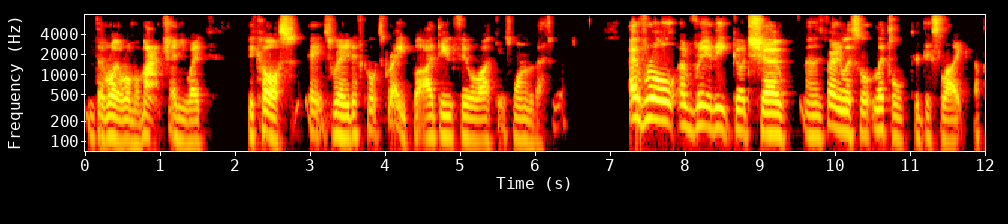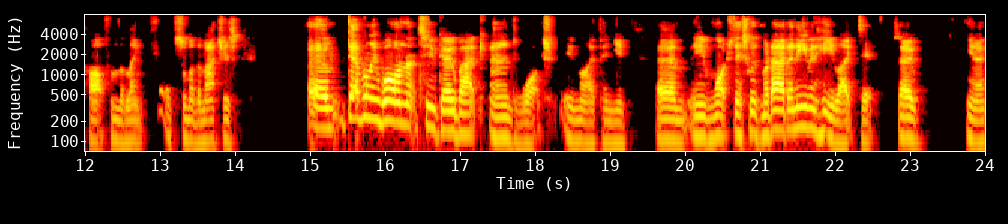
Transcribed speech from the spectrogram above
the Royal Rumble match anyway, because it's really difficult to grade, but I do feel like it's one of the better ones. Overall, a really good show, and there's very little little to dislike apart from the length of some of the matches. Um, definitely one to go back and watch, in my opinion. Um, even watched this with my dad, and even he liked it. So, you know,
